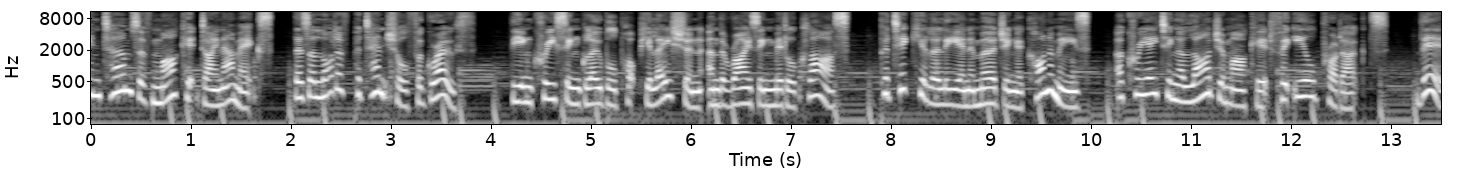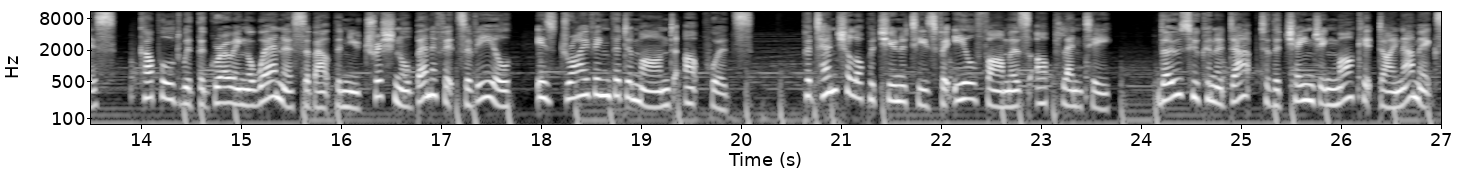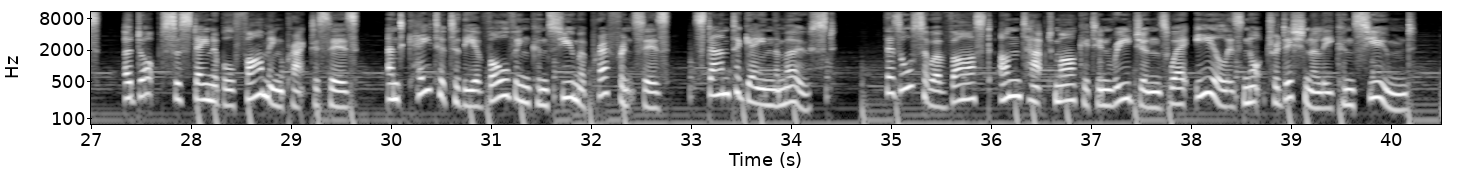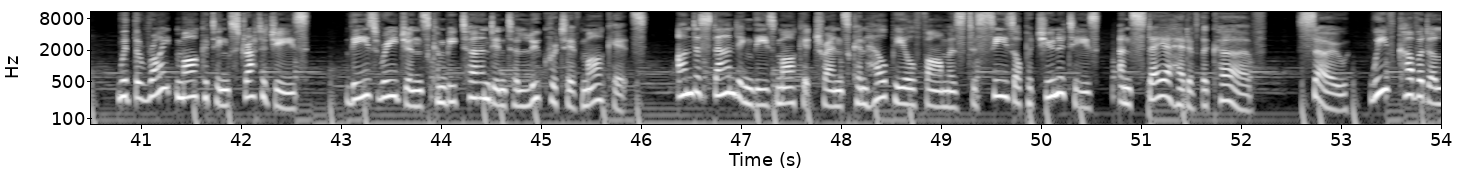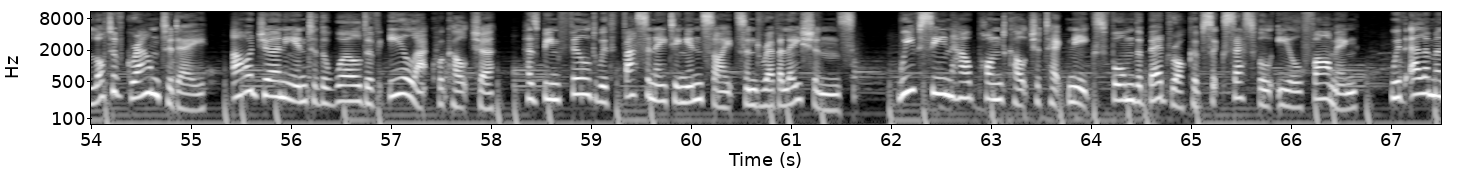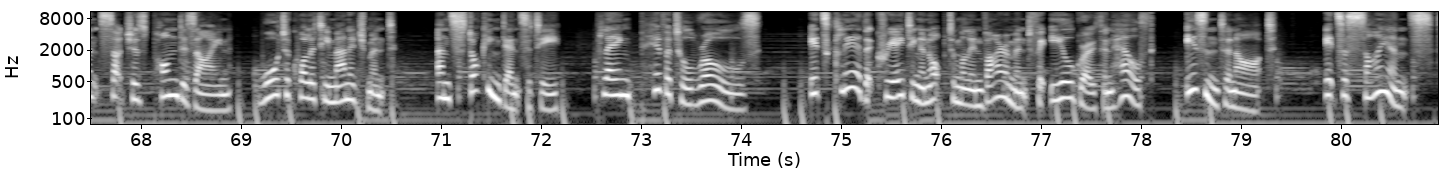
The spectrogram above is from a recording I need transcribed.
In terms of market dynamics, there's a lot of potential for growth. The increasing global population and the rising middle class, particularly in emerging economies, are creating a larger market for eel products. This, coupled with the growing awareness about the nutritional benefits of eel, is driving the demand upwards. Potential opportunities for eel farmers are plenty. Those who can adapt to the changing market dynamics, adopt sustainable farming practices, and cater to the evolving consumer preferences stand to gain the most. There's also a vast untapped market in regions where eel is not traditionally consumed. With the right marketing strategies, these regions can be turned into lucrative markets. Understanding these market trends can help eel farmers to seize opportunities and stay ahead of the curve. So, we've covered a lot of ground today. Our journey into the world of eel aquaculture has been filled with fascinating insights and revelations. We've seen how pond culture techniques form the bedrock of successful eel farming, with elements such as pond design, water quality management, and stocking density playing pivotal roles. It's clear that creating an optimal environment for eel growth and health isn't an art, it's a science.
